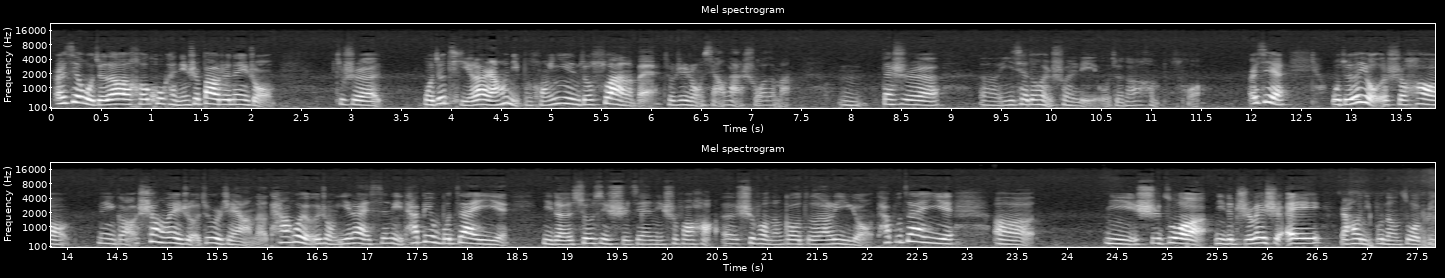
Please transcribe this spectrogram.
而且我觉得何苦肯定是抱着那种，就是我就提了，然后你不同意就算了呗，就这种想法说的嘛，嗯，但是嗯，一切都很顺利，我觉得很不错。而且我觉得有的时候那个上位者就是这样的，他会有一种依赖心理，他并不在意你的休息时间你是否好，呃，是否能够得到利用，他不在意，呃。你是做你的职位是 A，然后你不能做 B，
